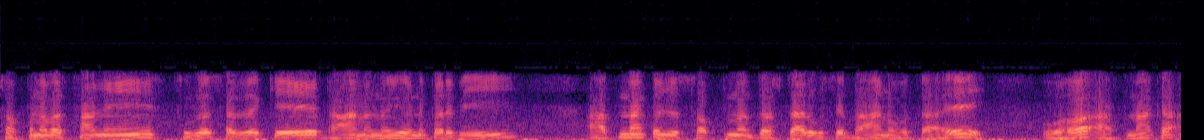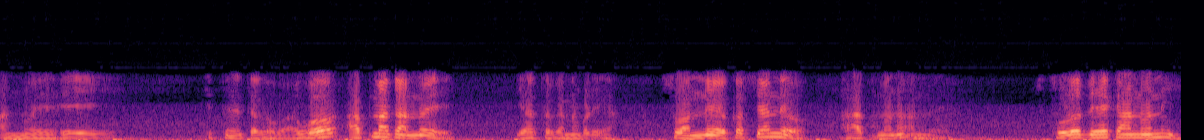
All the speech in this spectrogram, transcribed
स्वप्न अवस्था में स्थूल शरीर के भान नहीं होने पर भी आत्मा का जो स्वप्न दृष्टा रूप से भान होता है वह आत्मा का अन्वय है। इतने तक हुआ। वह आत्मा का अन्वय है। यह तो करना पड़ेगा। सो अन्वय कस्य अन्वय? आत्मन अन्वय। स्थूल देह का अन्वय नहीं।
